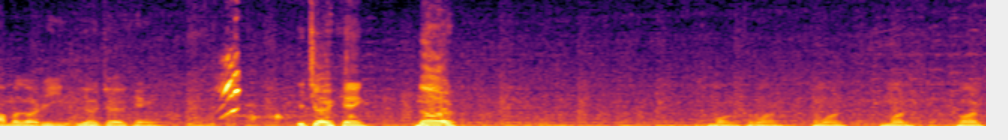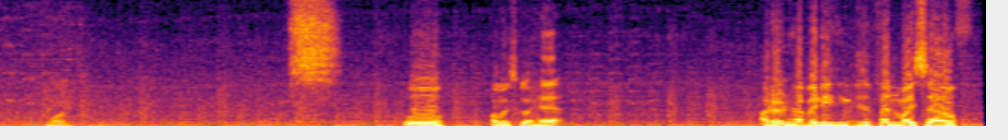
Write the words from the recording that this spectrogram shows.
Oh my god, you, you're joking. You're joking. No! Come on, come on, come on, come on, come on, come on. Oh, almost got hit. I don't have anything to defend myself.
